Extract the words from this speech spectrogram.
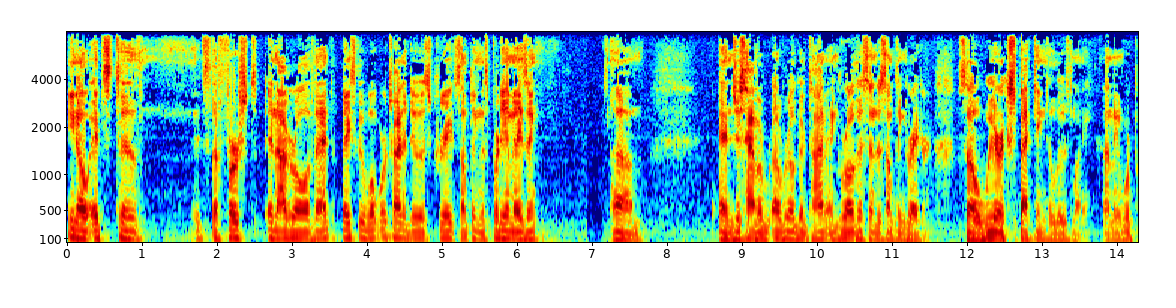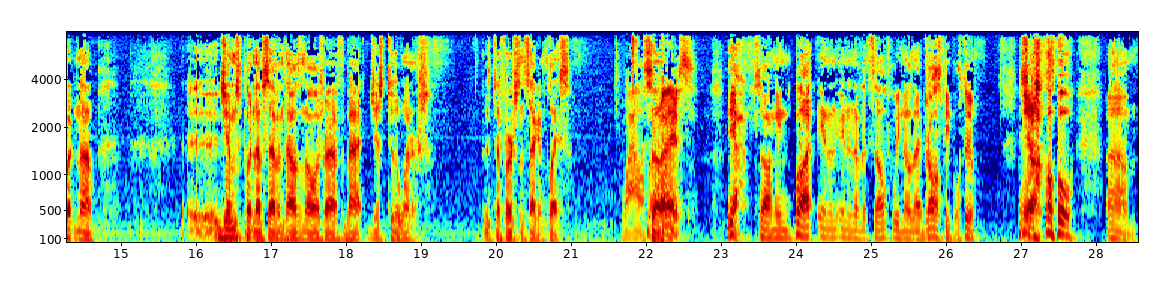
you know, it's to it's the first inaugural event. Basically, what we're trying to do is create something that's pretty amazing, um, and just have a, a real good time and grow this into something greater. So we're expecting to lose money. I mean, we're putting up. Uh, Jim's putting up seven thousand dollars right off the bat just to the winners, to first and second place. Wow. So Nice. Yeah. So I mean, but in in and of itself, we know that draws people too. Yeah. So, um,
